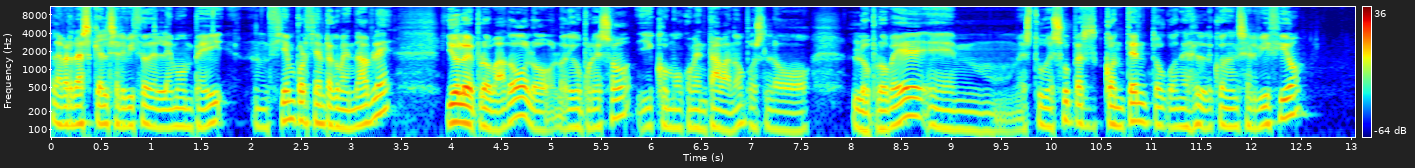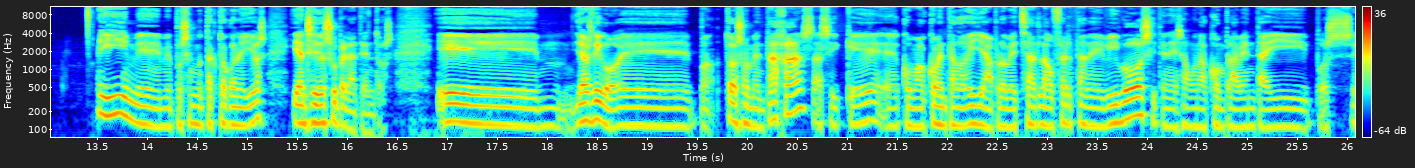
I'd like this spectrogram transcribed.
La verdad es que el servicio del Lemon Pay 100% recomendable. Yo lo he probado, lo, digo por eso, y como comentaba, ¿no? Pues lo, lo probé, em, estuve súper contento con el, con el servicio y me, puse en contacto con ellos y han sido súper atentos. Eh, ya os digo, eh, todos son ventajas, así que, eh, como ha comentado ella, aprovechad la oferta de Vivo. Si tenéis alguna compra-venta ahí, pues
